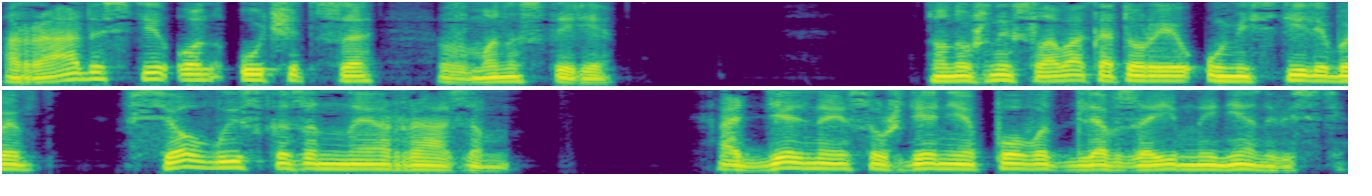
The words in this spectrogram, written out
Радости он учится в монастыре. Но нужны слова, которые уместили бы все высказанное разом. Отдельное суждение — повод для взаимной ненависти.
